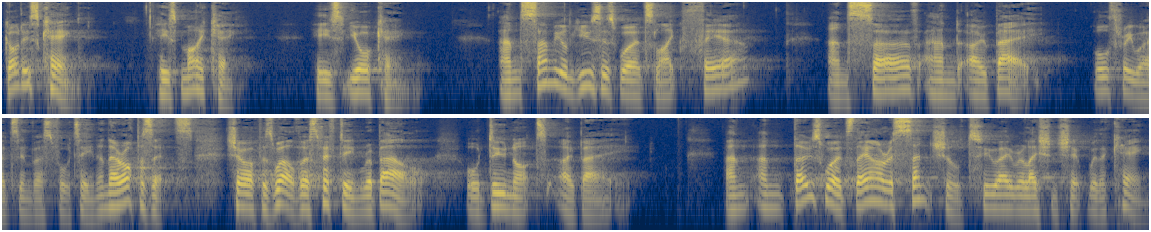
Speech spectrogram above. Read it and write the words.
God is king. He's my king. He's your king. And Samuel uses words like fear and serve and obey. All three words in verse 14. And their opposites show up as well. Verse 15, rebel or do not obey. And, and those words, they are essential to a relationship with a king.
